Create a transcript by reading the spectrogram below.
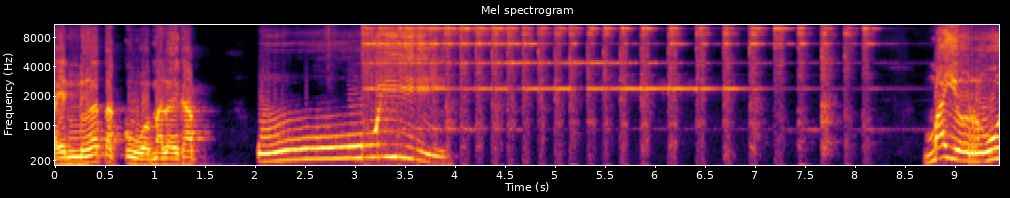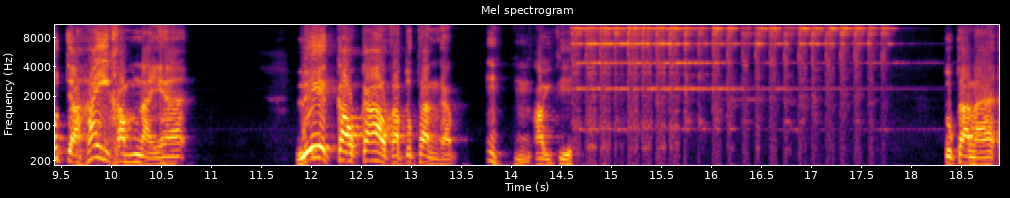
เป็นเนื้อตะกัวมาเลยครับอุ้ยไม่รู้จะให้คำไหนฮะ เลขเก้าเก้าครับทุกท่านครับอื้อหือเอาอีกที ทุกท่านนะ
